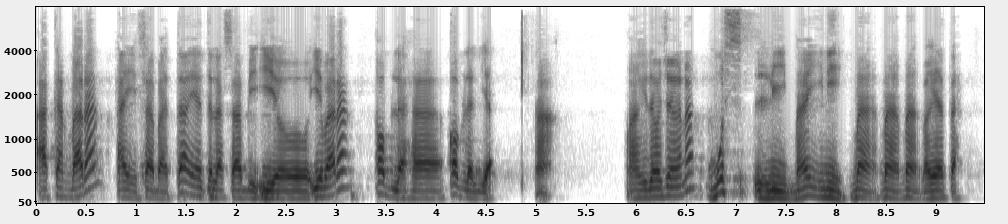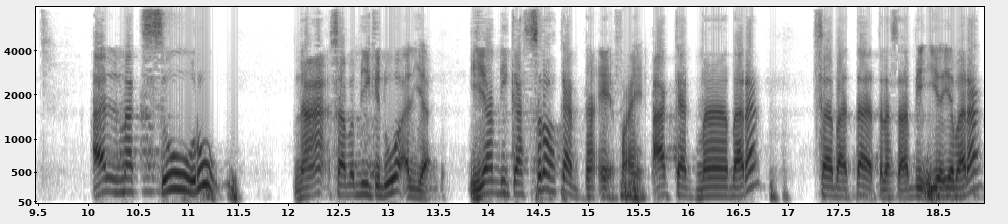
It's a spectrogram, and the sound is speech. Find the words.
Akan barang ai sabata yang telah sabi ia ia barang qablaha qabla al ya. Ha. Mari kita baca kan muslimaini. Ma ma ma bagi atas. Al maksuru. Naat sababi kedua al-ya. Yang dikasrahkan naik fa'il akan ma barang sabata telah sabi ia ia barang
